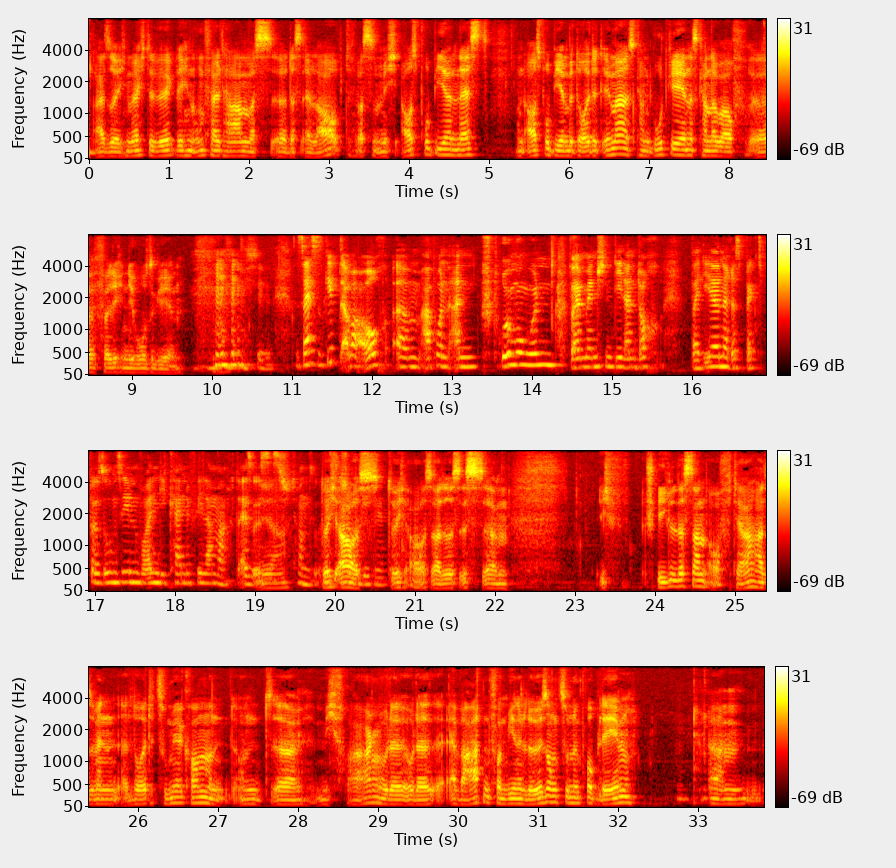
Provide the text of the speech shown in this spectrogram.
Also ich möchte wirklich ein Umfeld haben, was äh, das erlaubt, was mich ausprobieren lässt und ausprobieren bedeutet immer, es kann gut gehen, es kann aber auch äh, völlig in die Hose gehen. Schön. Das heißt, es gibt aber auch ähm, ab und an Strömungen bei Menschen, die dann doch bei dir eine Respektsperson sehen wollen, die keine Fehler macht. Also ist ja, es schon so. Durchaus, schon durchaus. Also es ist, ähm, ich spiegel das dann oft, ja. Also wenn Leute zu mir kommen und, und äh, mich fragen oder, oder erwarten von mir eine Lösung zu einem Problem, ähm,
